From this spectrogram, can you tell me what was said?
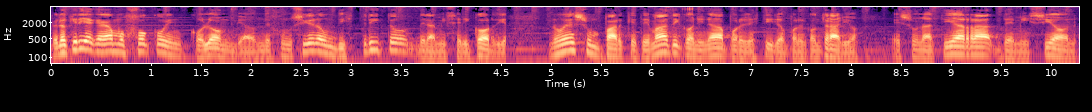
pero quería que hagamos foco en Colombia, donde funciona un distrito de la misericordia. No es un parque temático ni nada por el estilo, por el contrario, es una tierra de misión,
